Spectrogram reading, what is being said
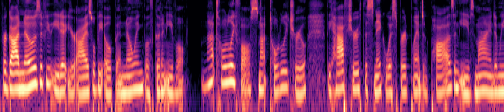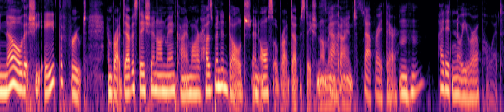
For God knows if you eat it, your eyes will be open, knowing both good and evil. Not totally false, not totally true. The half truth the snake whispered planted pause in Eve's mind, and we know that she ate the fruit and brought devastation on mankind, while her husband indulged and also brought devastation on Stop. mankind. Stop right there. Mm-hmm. I didn't know you were a poet.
